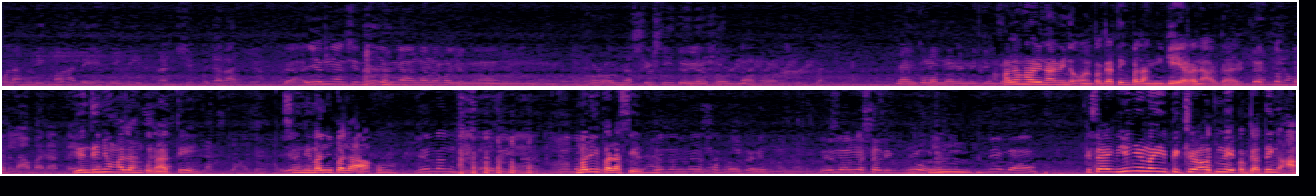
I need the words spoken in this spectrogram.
walang digma, they, they made friendship with the? Yeah, Yun nga, yun nga ano ko, yun nga, ano, for almost 62 years old na ako. Ngayon ko lang narinig yung Akala nga rin namin noon, pagdating pa lang, higera na agad. Yun yung nalaman natin. Yun din yung alam ko natin. So, hindi mali pala ako. Yun ang. Yun Mali pala sila. Yun ang nasa book eh. Yun lang nasa libro. Hmm. Di ba? Kasi yun yung may picture out mo eh, pagdating, ah,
